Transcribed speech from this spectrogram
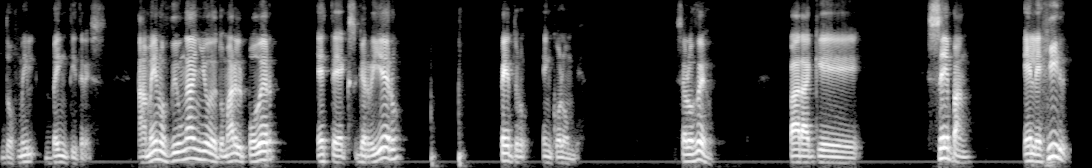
2023. A menos de un año de tomar el poder este ex guerrillero Petro en Colombia. Se los dejo para que sepan elegir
